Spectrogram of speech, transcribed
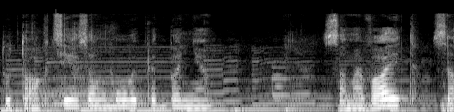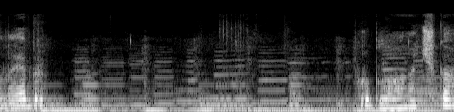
Тут акція за умови придбання. Саме White, Celebr, Пурбланочка.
